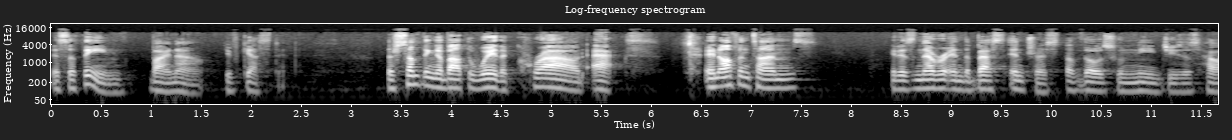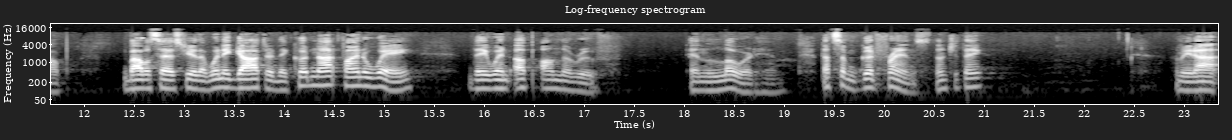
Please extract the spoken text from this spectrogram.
It's a theme by now. You've guessed it. There's something about the way the crowd acts and oftentimes, it is never in the best interest of those who need Jesus' help. The Bible says here that when they got there, they could not find a way. They went up on the roof and lowered him. That's some good friends, don't you think? I mean, I,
